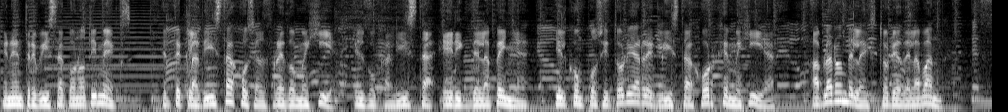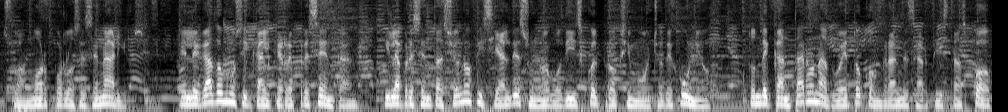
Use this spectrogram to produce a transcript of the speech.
En entrevista con Otimex, el tecladista José Alfredo Mejía, el vocalista Eric de la Peña y el compositor y arreglista Jorge Mejía hablaron de la historia de la banda, su amor por los escenarios, el legado musical que representan y la presentación oficial de su nuevo disco el próximo 8 de junio, donde cantaron a dueto con grandes artistas pop,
